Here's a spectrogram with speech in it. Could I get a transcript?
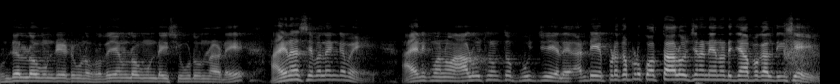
గుండెల్లో ఉండేటువంటి హృదయంలో ఉండే శివుడు ఉన్నాడే. ఆయన శివలింగమే. ఆయనకి మనం ఆలోచనతో పూజ చేయాలి. అంటే ఎప్పటికప్పుడు కొత్త ఆలోచన నిన్నటి జ్ఞాపకాలు తీసేయి.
